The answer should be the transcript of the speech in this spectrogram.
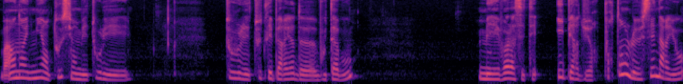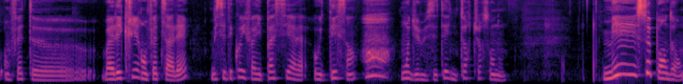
bah, un an et demi en tout, si on met tous les, tous les, toutes les périodes euh, bout à bout. Mais voilà, c'était hyper dur. Pourtant, le scénario, en fait, euh, bah, l'écrire, en fait, ça allait. Mais c'était quoi? Il fallait passer au dessin. Oh, mon Dieu, mais c'était une torture sans nom. Mais cependant,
